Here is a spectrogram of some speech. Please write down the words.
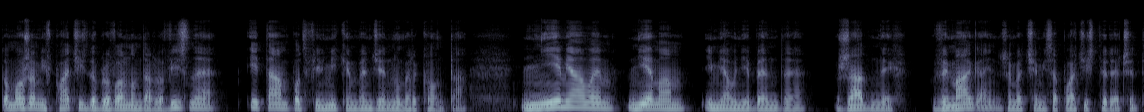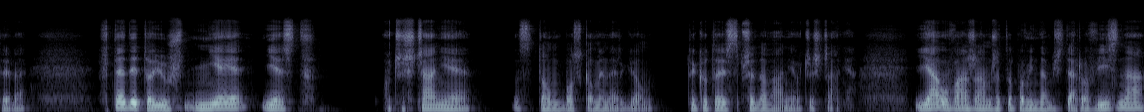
to może mi wpłacić dobrowolną darowiznę i tam pod filmikiem będzie numer konta. Nie miałem, nie mam i miał nie będę żadnych wymagań, że macie mi zapłacić tyle czy tyle. Wtedy to już nie jest oczyszczanie z tą boską energią, tylko to jest sprzedawanie oczyszczania. Ja uważam, że to powinna być darowizna,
